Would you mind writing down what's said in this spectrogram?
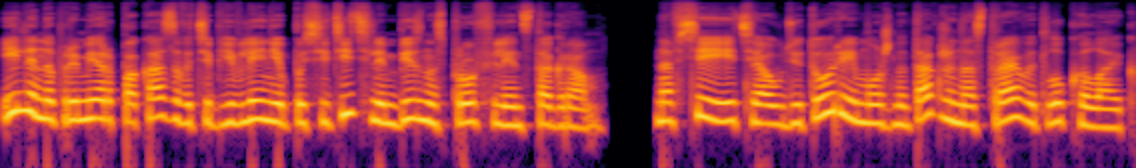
или, например, показывать объявления посетителям бизнес-профиля Instagram. На все эти аудитории можно также настраивать lookalike.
